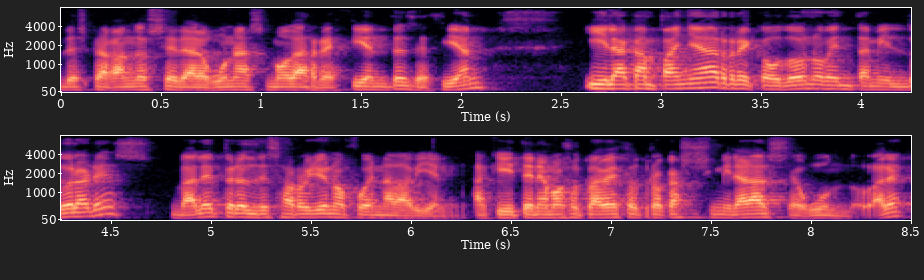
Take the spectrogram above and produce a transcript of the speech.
despegándose de algunas modas recientes, decían. Y la campaña recaudó 90.000 dólares, ¿vale? Pero el desarrollo no fue nada bien. Aquí tenemos otra vez otro caso similar al segundo, ¿vale?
